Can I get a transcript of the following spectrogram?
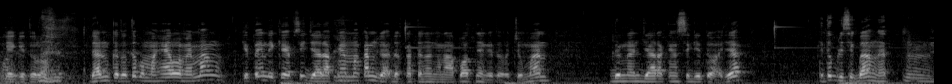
kayak gitu loh dan ketutup sama helm memang kita yang di KFC jaraknya emang kan nggak dekat dengan knalpotnya gitu cuman dengan jarak yang segitu aja itu berisik banget Hmm.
